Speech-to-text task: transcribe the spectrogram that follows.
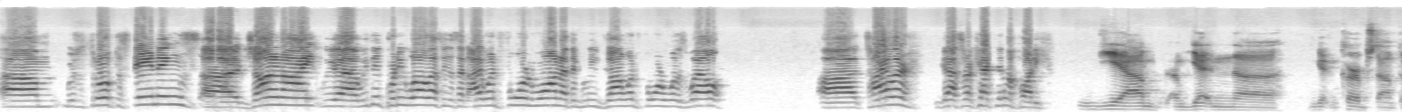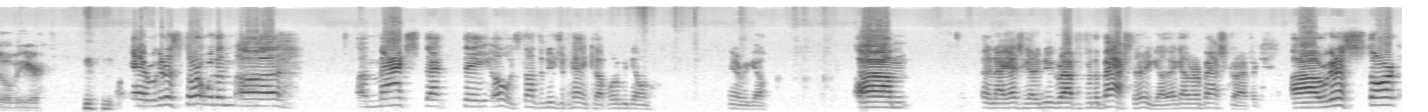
um, we'll just throw up the standings. Uh, John and I, we, uh, we did pretty well last week. I said I went four and one. I think believe John went four and one as well. Uh, Tyler, you got to start catching up, buddy. Yeah, I'm I'm getting uh, I'm getting curb stomped over here. Okay, we're gonna start with a uh, a match that they. Oh, it's not the New Japan Cup. What are we doing? There we go. Um, and I actually got a new graphic for the Bash. There you go. I got our Bash graphic. Uh, we're gonna start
